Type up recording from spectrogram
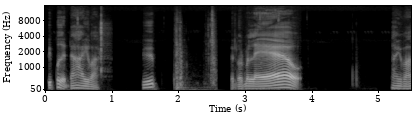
ไปเปิดได้ว่ะปึ๊บเปิดรถมาแล้วอะไรวะ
